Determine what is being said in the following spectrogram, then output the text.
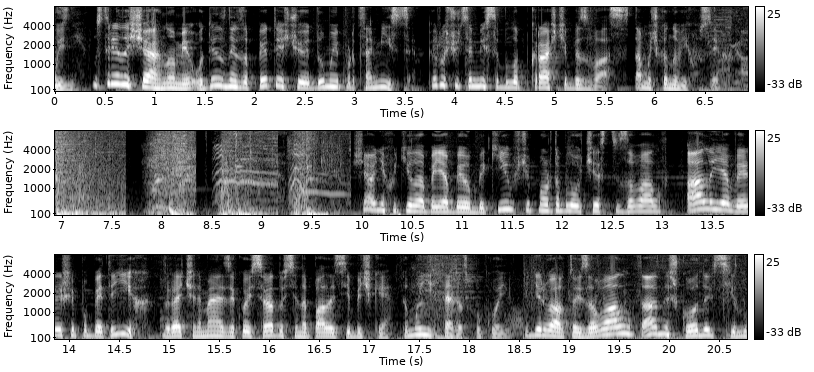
кузні. Зустріли ще гномів, один з них запитує, що я думаю про це місце. Кажу, що це місце було б краще без вас. Там очканув їх усіх. Ще одні хотіли, аби я бив биків, щоб можна було вчистити завал, але я вирішив побити їх. До речі, на мене з якоїсь радості напали ці бички, тому їх теж заспокоїв. Підірвав той завал та знешкодив цілу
